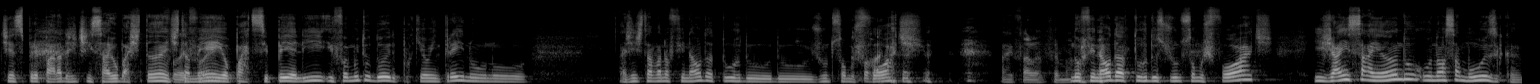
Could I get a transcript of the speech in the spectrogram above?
tinha se preparado, a gente ensaiou bastante foi, também. Foi. Eu participei ali e foi muito doido, porque eu entrei no. no... A gente estava no final da tour do, do Juntos Somos Fortes. Vai, fala, foi mal. No final da tour do Juntos Somos Fortes e já ensaiando o nossa música.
